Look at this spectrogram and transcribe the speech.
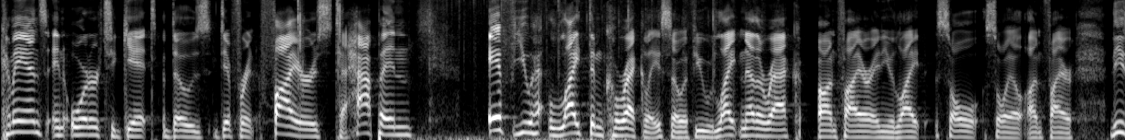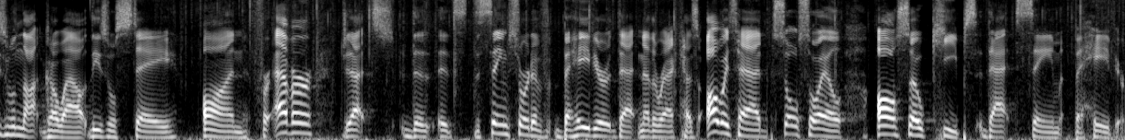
commands in order to get those different fires to happen if you light them correctly, so if you light netherrack on fire and you light soul soil on fire, these will not go out. These will stay on forever. That's the it's the same sort of behavior that netherrack has always had. Soul soil also keeps that same behavior.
